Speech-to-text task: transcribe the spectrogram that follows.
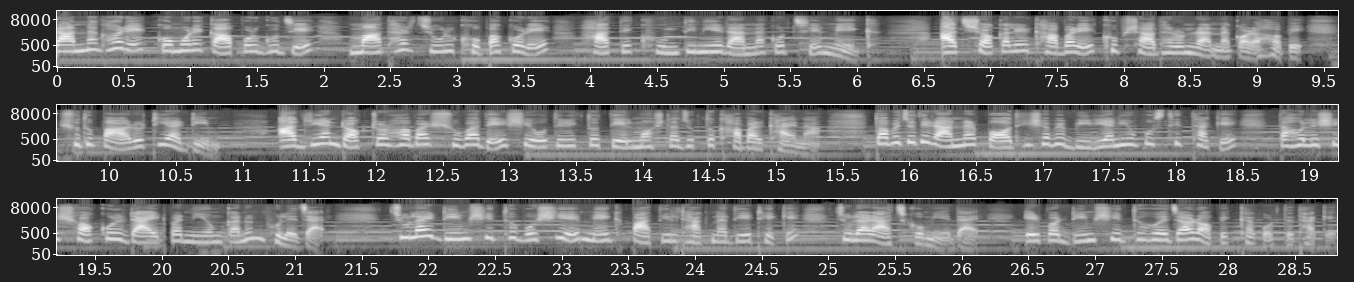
রান্নাঘরে কোমরে কাপড় গুজে মাথার চুল খোপা করে হাতে খুন্তি নিয়ে রান্না করছে মেঘ। আজ সকালের খাবারে খুব সাধারণ রান্না করা হবে, শুধু পাউরুটি আর ডিম। আদ্রিয়ান ডক্টর হবার সুবাদে সে অতিরিক্ত তেল মশলাযুক্ত খাবার খায় না। তবে যদি রান্নার পদ হিসাবে বিরিয়ানি উপস্থিত থাকে, তাহলে সে সকল ডায়েট বা নিয়মকানুন ভুলে যায়। চুলায় ডিম সিদ্ধ বসিয়ে মেঘ পাতিল ঢাকনা দিয়ে ঠেকে চুলার আঁচ কমিয়ে দেয়। এরপর ডিম সিদ্ধ হয়ে যাওয়ার অপেক্ষা করতে থাকে।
